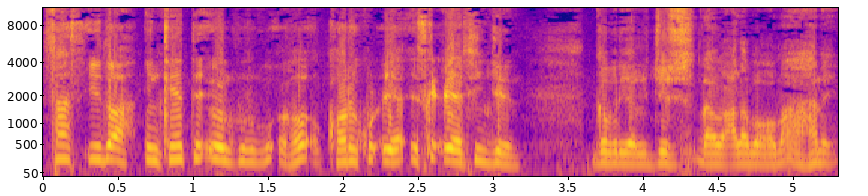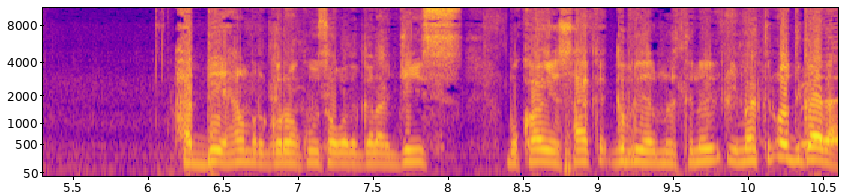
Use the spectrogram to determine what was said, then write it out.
saas iyadoo ah inkeeta hore ku iska ciyaarsiin jireen gabriel jesus dhaawaclaba oo ma ahane haddii hal garoon kuusoo wada galaan jays bukayo saaka gabriel martinelli iyo martin odegaada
